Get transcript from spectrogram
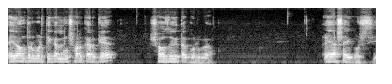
এই অন্তর্বর্তীকালীন সরকারকে সহযোগিতা করবে এই আশাই করছি।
